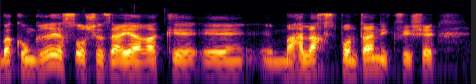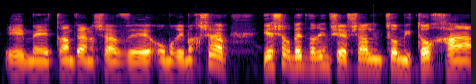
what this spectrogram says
בקונגרס, או שזה היה רק מהלך ספונטני כפי ש... טראמפ ואנשיו אומרים עכשיו, יש הרבה דברים שאפשר למצוא מתוך ה...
